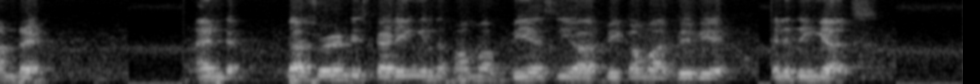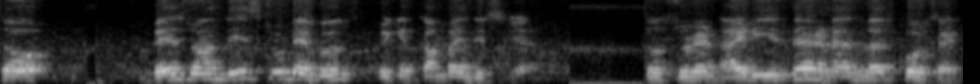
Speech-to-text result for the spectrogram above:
100 and that student is studying in the form of BSc or BCom or BBA, anything else. So based on these two tables, we can combine this here. So student ID is there and as well as course ID.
